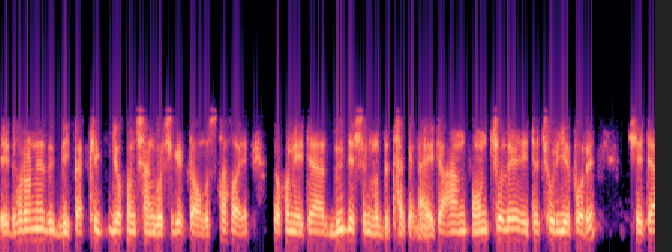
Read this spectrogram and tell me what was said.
এই ধরনের দ্বিপাক্ষিক যখন সাংঘর্ষিক একটা অবস্থা হয়, তখন এটা দুই দেশের মধ্যে থাকে না। এটা অঞ্চলে এটা ছড়িয়ে পড়ে সেটা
